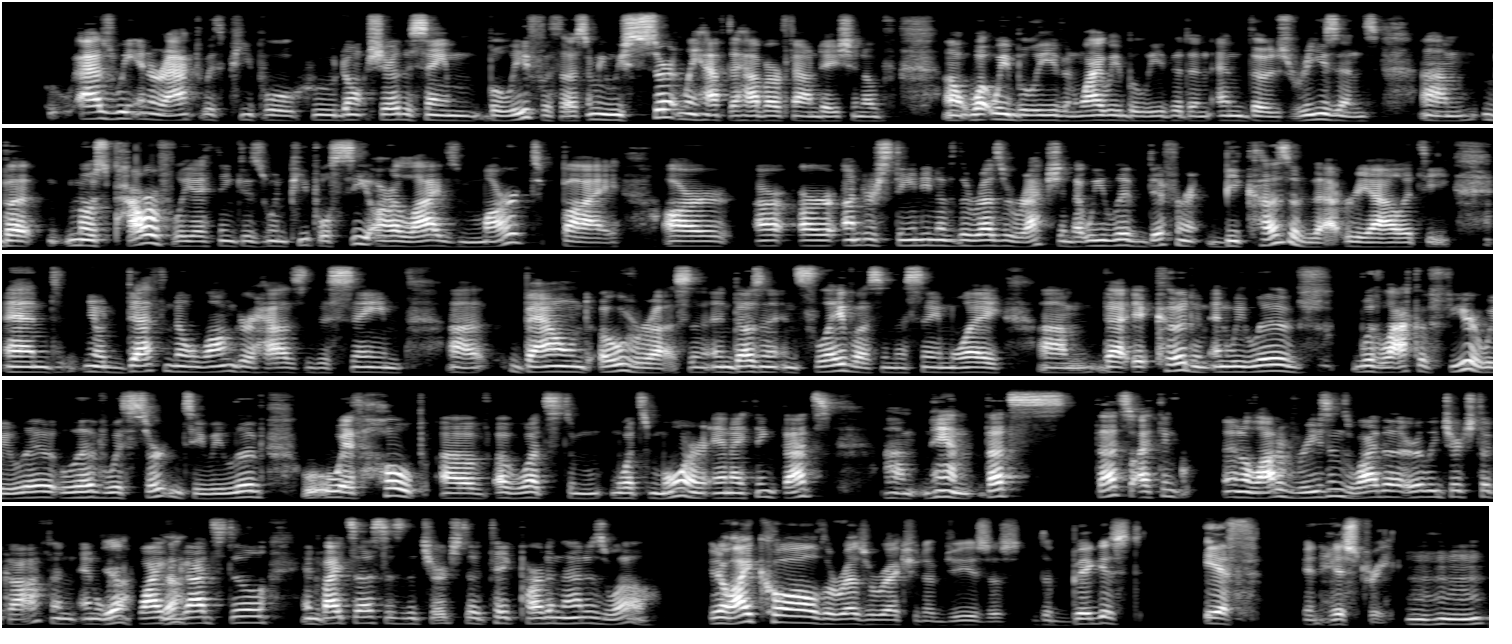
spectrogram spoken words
as we interact with people who don't share the same belief with us, I mean, we certainly have to have our foundation of uh, what we believe and why we believe it and, and those reasons. Um, but most powerfully, I think, is when people see our lives marked by our, our our understanding of the resurrection that we live different because of that reality. And you know death no longer has the same uh, bound over us and, and, doesn't enslave us in the same way um, that it could. And, and, we live with lack of fear. We live live with certainty. We live with hope of of what's to, what's more. And I think that's um, man that's that's I think and a lot of reasons why the early church took off and, and Yeah, why yeah. God still invites us as the church to take part in that as well. You know, I call the resurrection of Jesus the biggest if in history. Mm-hmm.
